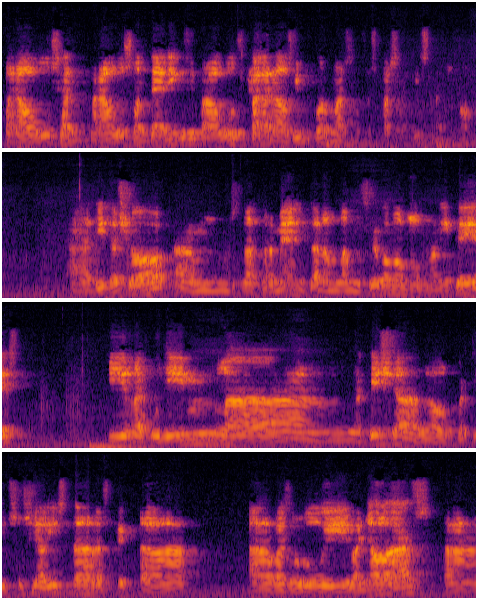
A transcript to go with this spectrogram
Per algú, per algú són tècnics i per algú paguen els informes dels especialistes. No? Eh, dit això, ens refermem tant amb la moció com amb el manifest i recollim la, la queixa del Partit Socialista respecte a Besalú i Banyoles, eh,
